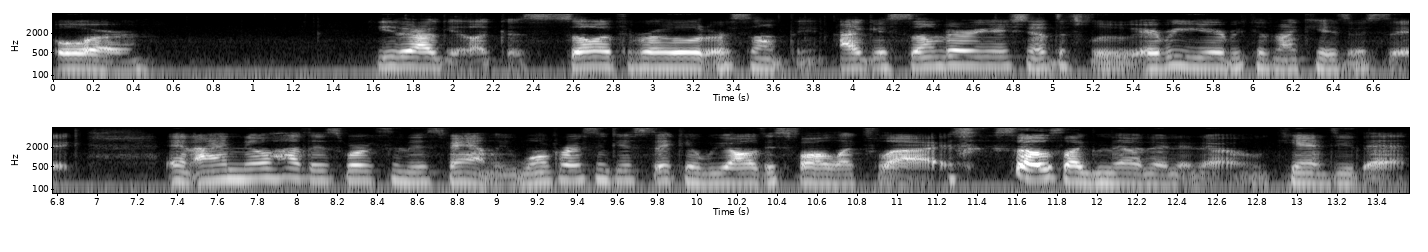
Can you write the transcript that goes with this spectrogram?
or either I'll get like a sore throat or something. I get some variation of the flu every year because my kids are sick. And I know how this works in this family. One person gets sick and we all just fall like flies. so it's like, no, no, no, no, can't do that.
